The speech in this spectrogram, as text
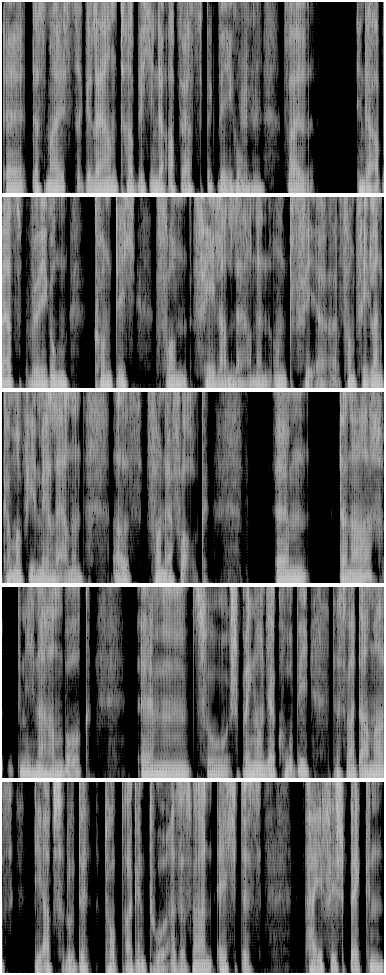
äh, das meiste gelernt habe ich in der Abwärtsbewegung, mhm. weil in der Abwärtsbewegung konnte ich von Fehlern lernen und fe äh, von Fehlern kann man viel mehr lernen als von Erfolg. Ähm, danach bin ich nach Hamburg ähm, zu Springer und Jacobi. Das war damals die absolute Top-Agentur. Also es war ein echtes Haifischbecken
